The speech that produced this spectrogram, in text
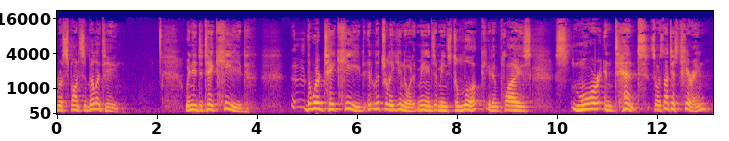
responsibility. We need to take heed. The word take heed, it literally, you know what it means. It means to look, it implies more intent. So it's not just hearing,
